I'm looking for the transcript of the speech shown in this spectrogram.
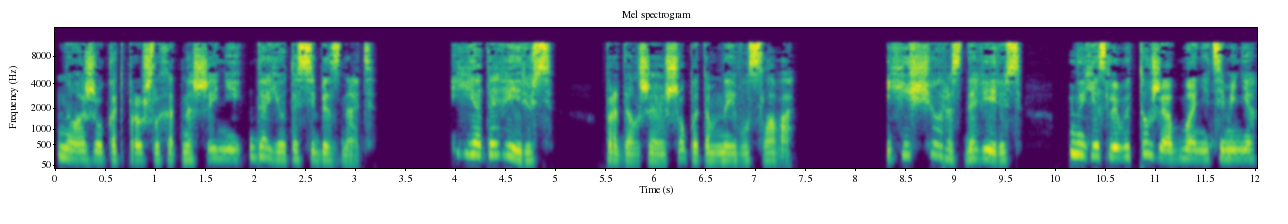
но ожог от прошлых отношений дает о себе знать. «Я доверюсь», — продолжаю шепотом на его слова. «Еще раз доверюсь, но если вы тоже обманете меня,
